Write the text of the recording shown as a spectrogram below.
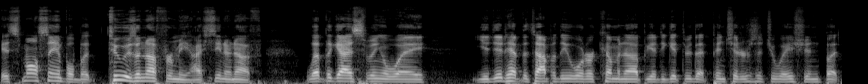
is small sample, but two is enough for me. I've seen enough. Let the guys swing away. You did have the top of the order coming up. You had to get through that pinch hitter situation, but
